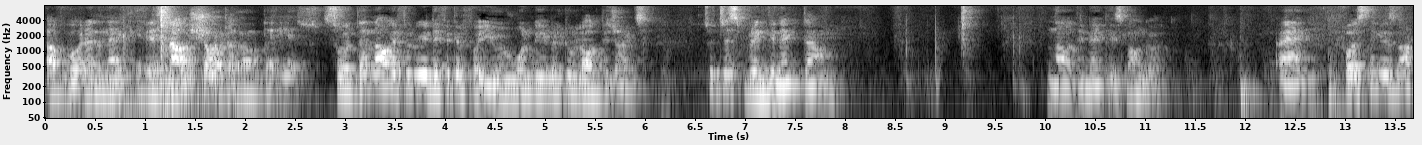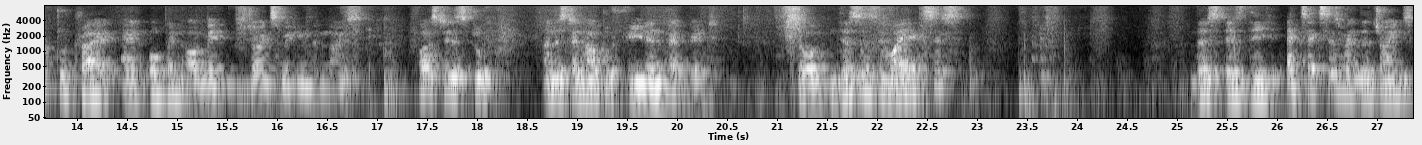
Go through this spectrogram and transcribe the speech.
upward and the neck It is now shorter, Okay, yes. so then now it will be difficult for you. You won't be able to lock the joints. So just bring the neck down. Now the neck is longer. And first thing is not to try and open or make joints making the noise. First is to understand how to feel and palpate. So this is the y-axis. This is the x-axis when the joints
